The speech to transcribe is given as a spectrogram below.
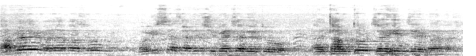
आपल्यालाही मनापासून भविष्यासाठी शुभेच्छा देतो आणि थांबतो. जय हिंद जय महाराष्ट्र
